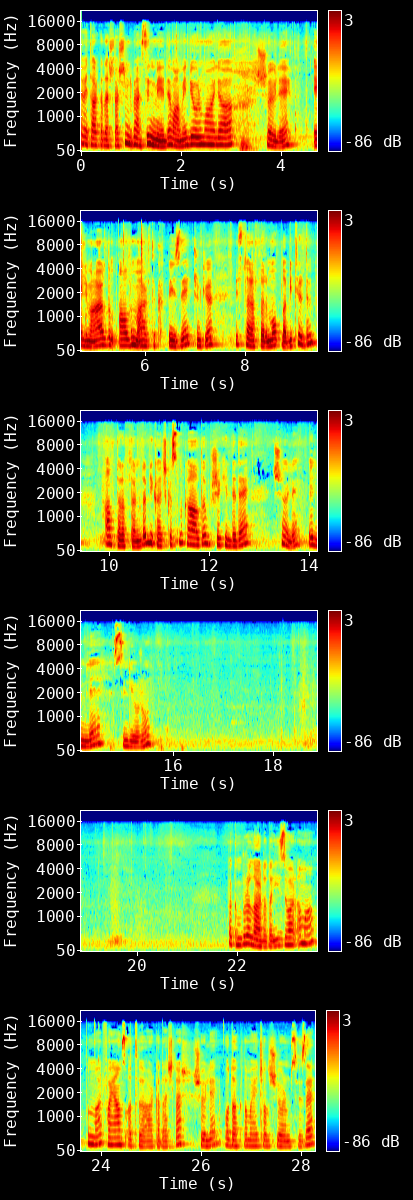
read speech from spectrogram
Evet arkadaşlar şimdi ben silmeye devam ediyorum hala. Şöyle elime aldım aldım artık bezi. Çünkü üst tarafları mopla bitirdim. Alt taraflarında birkaç kısmı kaldı. Bu şekilde de şöyle elimle siliyorum. Bakın buralarda da iz var ama bunlar fayans atığı arkadaşlar. Şöyle odaklamaya çalışıyorum size.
